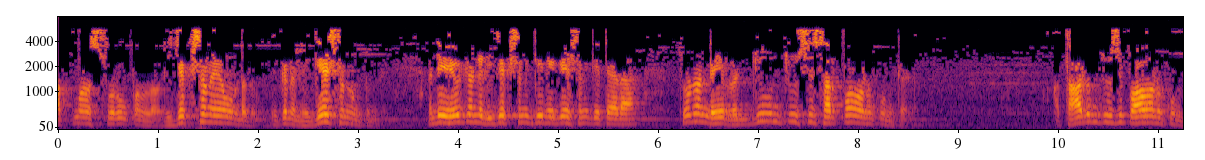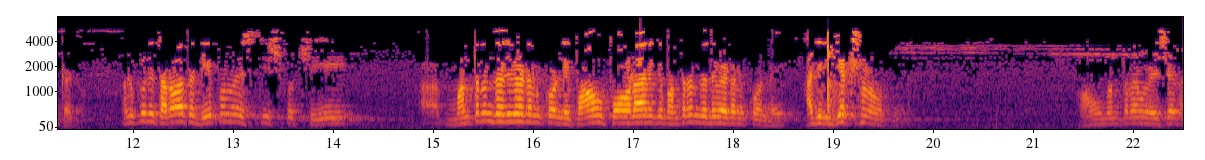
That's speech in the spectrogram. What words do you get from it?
ఆత్మస్వరూపంలో. రిజెక్షన్ ఏం ఉండదు. ఇక్కడ నెగేషన్ ఉంటుంది. అంటే ఏమిటండి రిజెక్షన్కి నెగేషన్కి తేడా? చూడండి రజ్జువుని చూసి సర్పం అనుకుంటాడు. ఆ తాడును చూసి పావు అనుకుంటాడు. అనుకుని తర్వాత దీపం వేసి తీసుకొచ్చి మంత్రం చదివాడు అనుకోండి పాము పోవడానికి మంత్రం చదివాడు అనుకోండి అది రిజెక్షన్ అవుతుంది. పావు మంత్రం వేసాడు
